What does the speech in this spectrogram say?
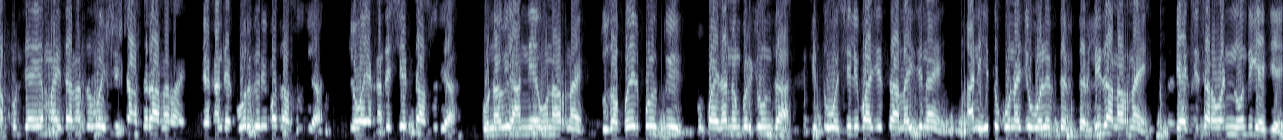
आपण ज्या या मैदानाचं वैशिष्ट्य असं राहणार आहे एखाद्या गोरगरिबाचा असू द्या किंवा एखाद्या शेठचा असू द्या कुणावी अन्याय होणार नाही. तुझा बैल पळतोय तू पहिला नंबर घेऊन जा. की तू वशिलीबाजी चालायची नाही आणि इथं कोणाची ओळख धरली जाणार नाही त्याची सर्वांनी नोंद घ्यायची आहे.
